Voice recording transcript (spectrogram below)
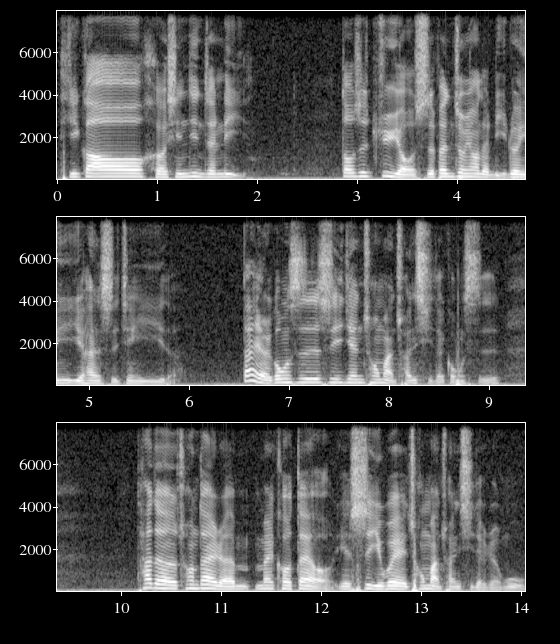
提高核心竞争力，都是具有十分重要的理论意义和实践意义的。戴尔公司是一间充满传奇的公司，它的创办人 Michael Dell 也是一位充满传奇的人物。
